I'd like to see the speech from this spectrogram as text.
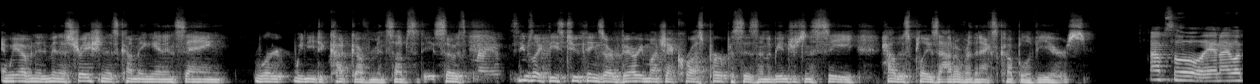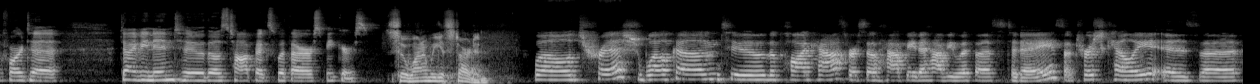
And we have an administration that's coming in and saying, we're, we need to cut government subsidies. So it seems like these two things are very much at cross purposes, and it'll be interesting to see how this plays out over the next couple of years. Absolutely. And I look forward to diving into those topics with our speakers. So, why don't we get started? Well, Trish, welcome to the podcast. We're so happy to have you with us today. So, Trish Kelly is the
